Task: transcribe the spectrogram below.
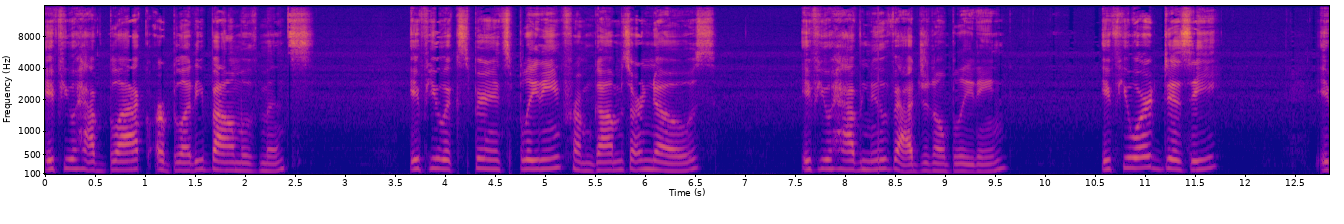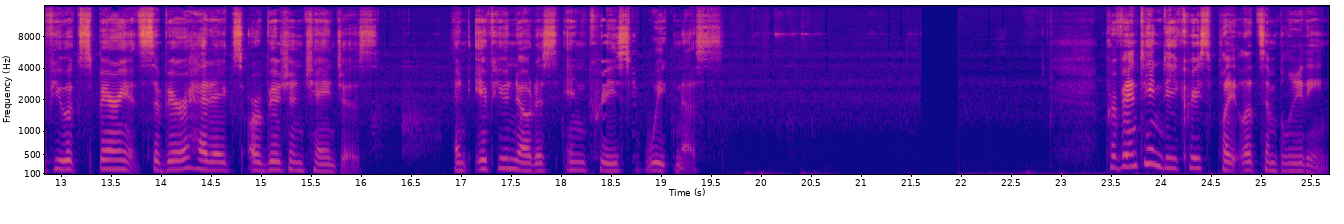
if you have black or bloody bowel movements, if you experience bleeding from gums or nose, if you have new vaginal bleeding, if you are dizzy, if you experience severe headaches or vision changes, and if you notice increased weakness. Preventing decreased platelets and bleeding.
